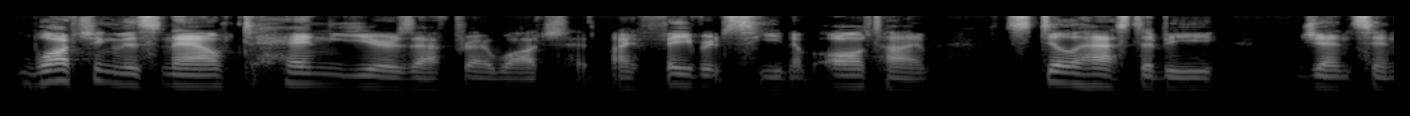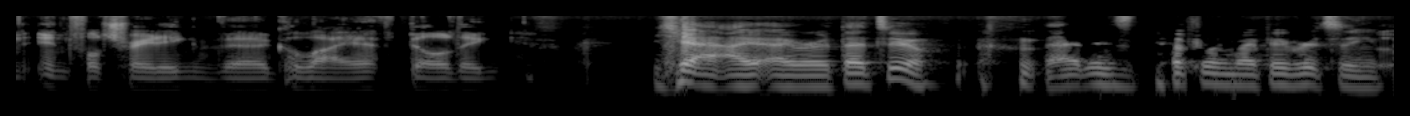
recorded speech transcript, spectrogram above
watching this now, ten years after I watched it, my favorite scene of all time still has to be Jensen infiltrating the Goliath building. Yeah, I, I wrote that too. that is definitely my favorite scene. Uh,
